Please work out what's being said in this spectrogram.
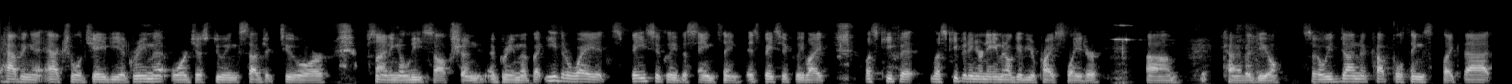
having an actual JV agreement or just doing subject to or signing a lease option agreement. But either way, it's basically the same thing. It's basically like let's keep it let's keep it in your name and I'll give you a price later, um, kind of a deal. So we've done a couple things like that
